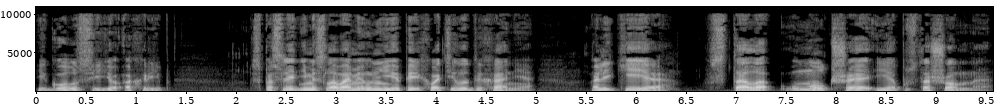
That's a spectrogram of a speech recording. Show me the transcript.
и голос ее охрип. С последними словами у нее перехватило дыхание. Аликея встала умолкшая и опустошенная.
